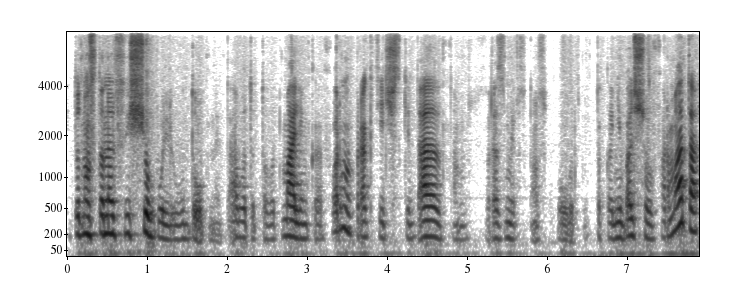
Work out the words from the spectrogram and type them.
И тут он становится еще более удобный, да, вот это вот маленькая форма практически, да, там, размер у нас вот такого небольшого формата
